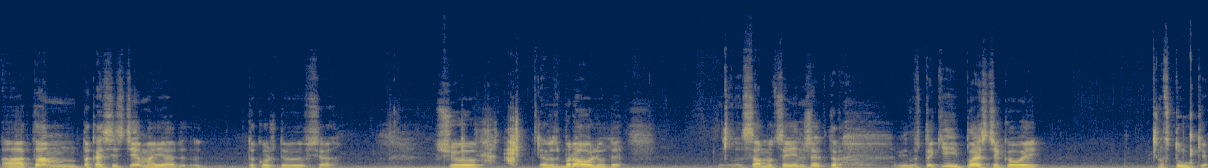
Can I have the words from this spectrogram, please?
А там така система, я також дивився, що розбирали люди. Саме цей інжектор, він в такій пластиковій втулці.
